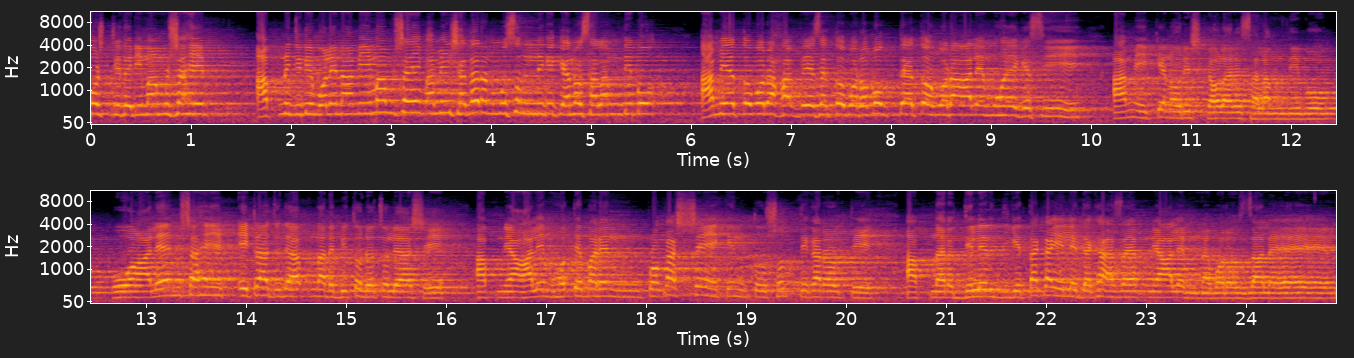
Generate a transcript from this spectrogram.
মসজিদের ইমাম সাহেব, আপনি যদি বলেন, আমি ইমাম সাহেব, আমি সাধারণ মুসল্লিকে কেন সালাম দিব? আমি এত বড় হাফেজ, এত বড় বক্তা, এত বড় আলেম হয়ে গেছি। আমি কেন রিস্কাওয়ালারে সালাম দিব? ও আলেম সাহেব, এটা যদি আপনার ভিতরে চলে আসে আপনি আলেম হতে পারেন প্রকাশ্যে, কিন্তু সত্যিকার অর্থে আপনার দিলের দিকে তাকাইলে দেখা যায় আপনি আলেম না বড় জালেম।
